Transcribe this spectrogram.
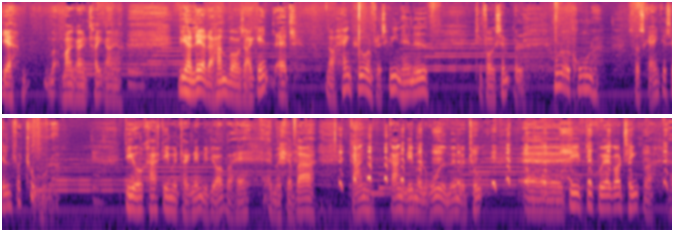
ja, mange gange, tre gange. Mm. Vi har lært af ham, vores agent, at når han køber en flaske vin hernede til for eksempel 100 kroner, så skal han kan sælge den for 200. Det er jo kraftigt med taknemmeligt job at have, at man kan bare gange, gange det, man roder med med to. Uh, det, det kunne jeg godt tænke mig. Uh,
